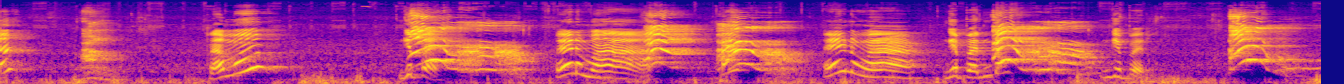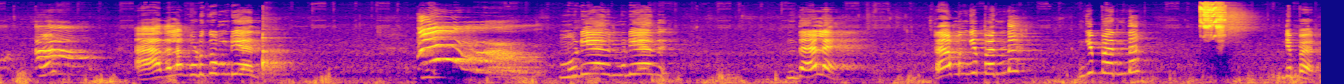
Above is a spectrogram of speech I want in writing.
ஆ? ராமு? இங்கே பார். வேணுமா? வேணுமா? இங்கே பார் இங்கே பார். அதெல்லாம் கொடுக்க முடியாது. முடியாது முடியாது. இந்த ஆளே. ராம் இங்கே பந்த இங்கே பந்த இங்கே பாரு.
